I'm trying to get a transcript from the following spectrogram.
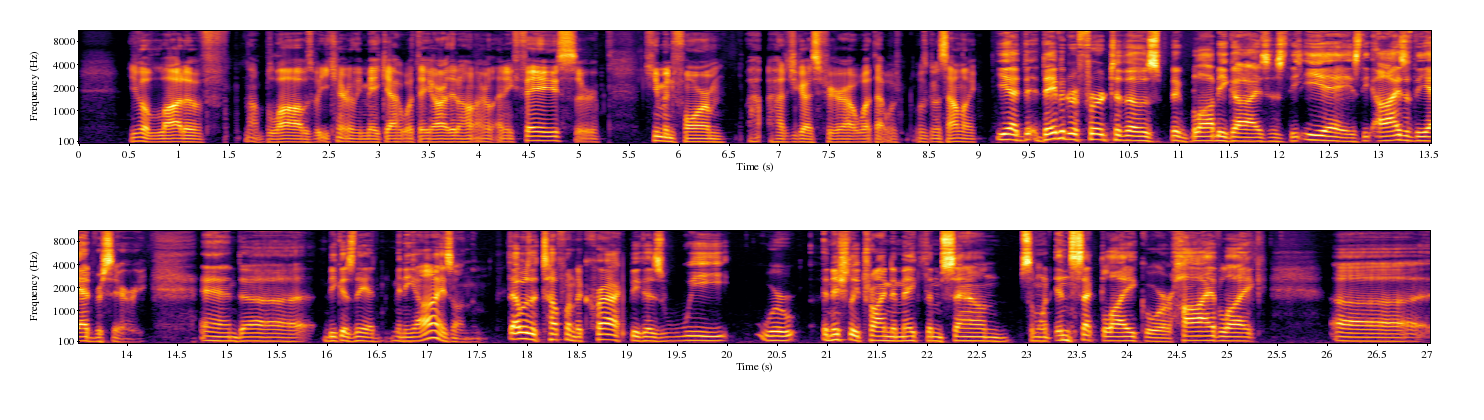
You have a lot of not blobs, but you can't really make out what they are. They don't have any face or human form. How did you guys figure out what that was, going to sound like? Yeah, D- David referred to those big blobby guys as the EAs, the eyes of the adversary, and uh, because they had many eyes on them. That was a tough one to crack because we were initially trying to make them sound somewhat insect-like or hive-like. Uh,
